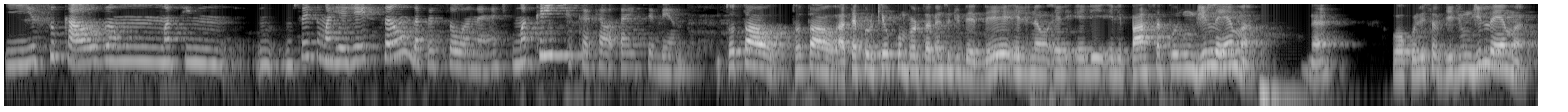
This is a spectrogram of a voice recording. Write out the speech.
E isso causa um, assim, um, não sei se é uma rejeição da pessoa, né? Tipo, uma crítica que ela tá recebendo. Total, total. Até porque o comportamento de bebê, ele não, ele, ele, ele passa por um dilema, né? O alcoolista vive um dilema.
